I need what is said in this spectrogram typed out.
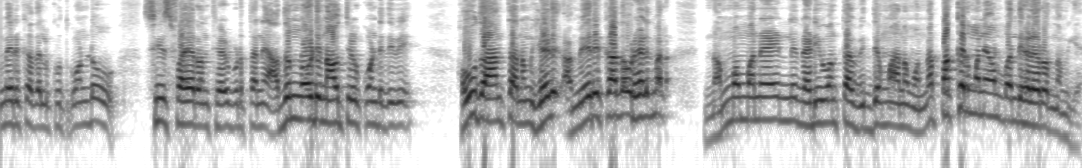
ಅಮೇರಿಕಾದಲ್ಲಿ ಕೂತ್ಕೊಂಡು ಸೀಸ್ ಫೈರ್ ಅಂತ ಹೇಳ್ಬಿಡ್ತಾನೆ. ಅದನ್ನು ನೋಡಿ ನಾವು ತಿಳ್ಕೊಂಡಿದ್ದೀವಿ ಹೌದಾ ಅಂತ ನಮ್ಗೆ ಹೇಳಿ, ಅಮೇರಿಕಾದವ್ರು ಹೇಳಿದ್ಮೇಲೆ ನಮ್ಮ ಮನೆಯಲ್ಲಿ ನಡೆಯುವಂಥ ವಿದ್ಯಮಾನವನ್ನು ಪಕ್ಕದ ಮನೆಯವನು ಬಂದು ಹೇಳಿರೋದು ನಮಗೆ.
